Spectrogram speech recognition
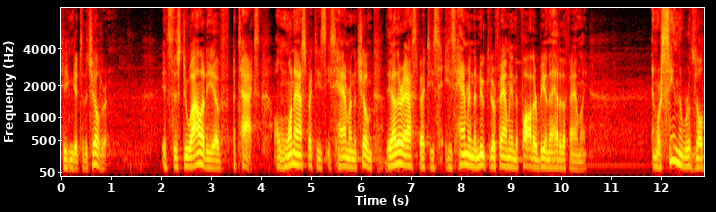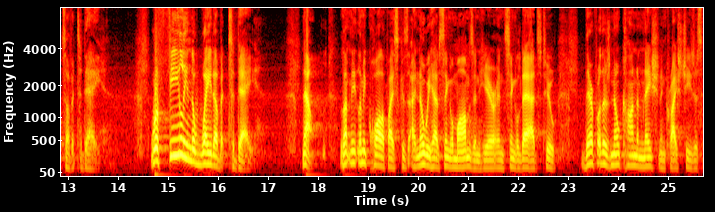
he can get to the children. it's this duality of attacks. On one aspect, he's, he's hammering the children. The other aspect, he's, he's hammering the nuclear family and the father being the head of the family. And we're seeing the results of it today. We're feeling the weight of it today. Now, let me, let me qualify because I know we have single moms in here and single dads too. Therefore, there's no condemnation in Christ Jesus.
